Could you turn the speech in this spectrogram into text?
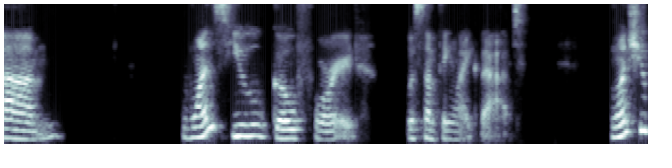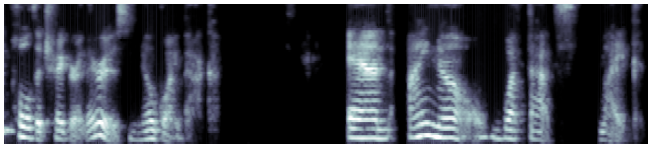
Um, once you go forward with something like that once you pull the trigger there is no going back and i know what that's like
